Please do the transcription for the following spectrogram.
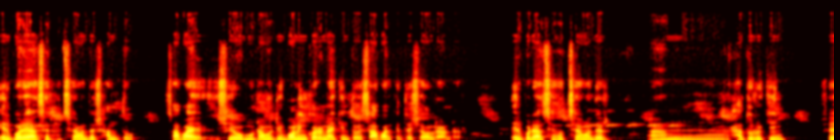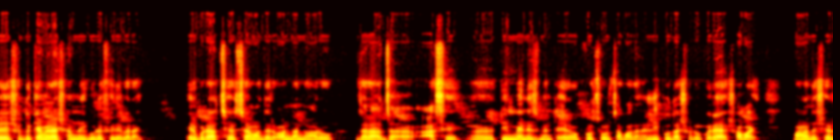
এরপরে আছেন হচ্ছে আমাদের শান্ত। চাপায় সেও মোটামুটি বোলিং করে না কিন্তু ওই চাপার ক্ষেত্রে সে অলরাউন্ডার এরপরে আছে হচ্ছে আমাদের হাতুরু কিং। সে শুধু ক্যামেরার সামনেই ঘুরে ফিরে বেড়ায়। এরপরে আছে হচ্ছে আমাদের অন্যান্য আরও যারা আছে টিম ম্যানেজমেন্ট এরাও প্রচুর চাপা দেয় লিপুদা শুরু করে সবাই, বাংলাদেশের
